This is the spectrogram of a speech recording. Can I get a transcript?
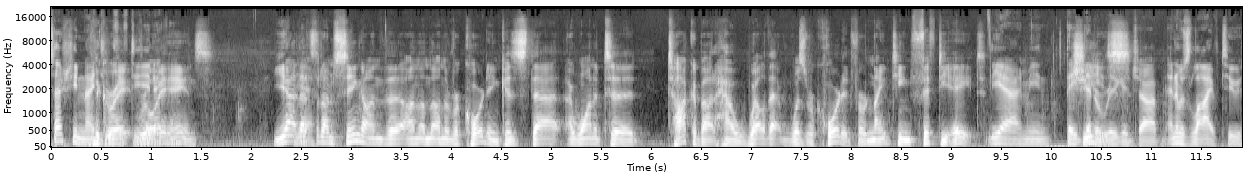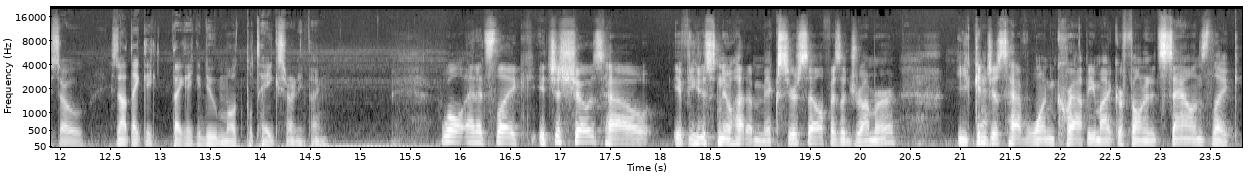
It's actually The great Roy. Haynes. Yeah, that's Yeah. what I'm seeing on the on, the- on the recording because that I wanted to talk about how well that was recorded for 1958. Yeah, I mean they did a really good job, and it was live too. So it's not like they, like they could do multiple takes or anything. Well, and it's like it just shows how if you just know how to mix yourself as a drummer, you can Yeah. just have one crappy microphone and it sounds like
